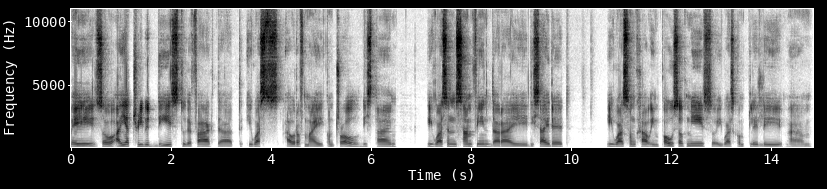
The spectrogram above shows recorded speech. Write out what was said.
May, so I attribute this to the fact that it was out of my control this time. It wasn't something that I decided. It was somehow imposed of me, so it was completely, um,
